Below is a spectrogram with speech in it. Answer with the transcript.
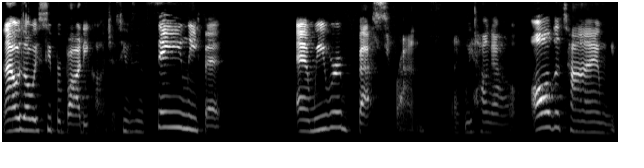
And I was always super body conscious. He was insanely fit. And we were best friends. Like we hung out all the time. We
